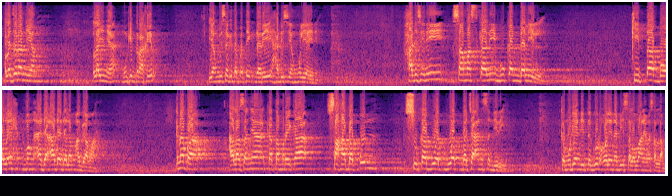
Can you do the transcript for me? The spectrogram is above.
Pelajaran yang lainnya, mungkin terakhir yang bisa kita petik dari hadis yang mulia ini. Hadis ini sama sekali bukan dalil kita boleh mengada-ada dalam agama. Kenapa? Alasannya kata mereka sahabat pun suka buat-buat bacaan sendiri. Kemudian ditegur oleh Nabi sallallahu alaihi wasallam.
